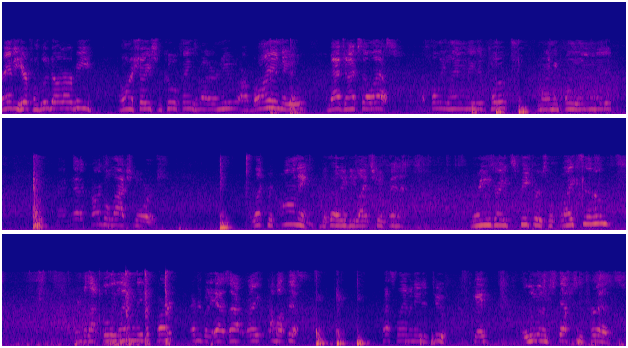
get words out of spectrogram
Randy here from Blue Dog RV. I want to show you some cool things about our new, our brand new Imagine XLS. A fully laminated coach. When I mean fully laminated, magnetic cargo latch doors. Electric awning with LED light strip in it. Marine grade speakers with lights in them. Remember that fully laminated part? Everybody has that, right? How about this? That's laminated too. Okay? Aluminum steps and treads.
